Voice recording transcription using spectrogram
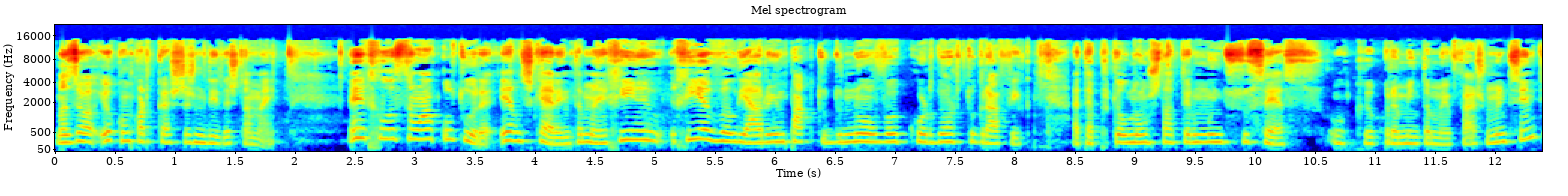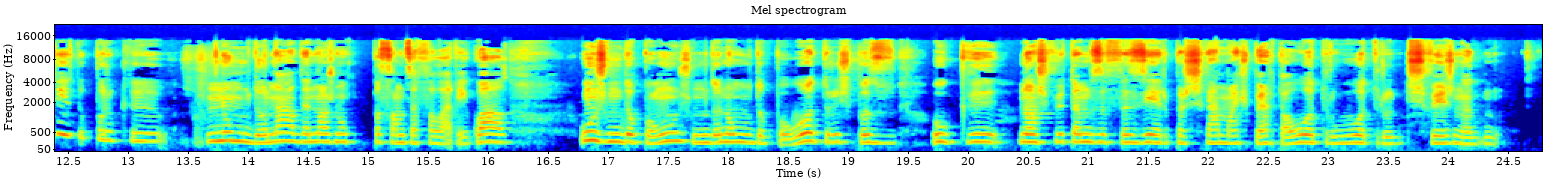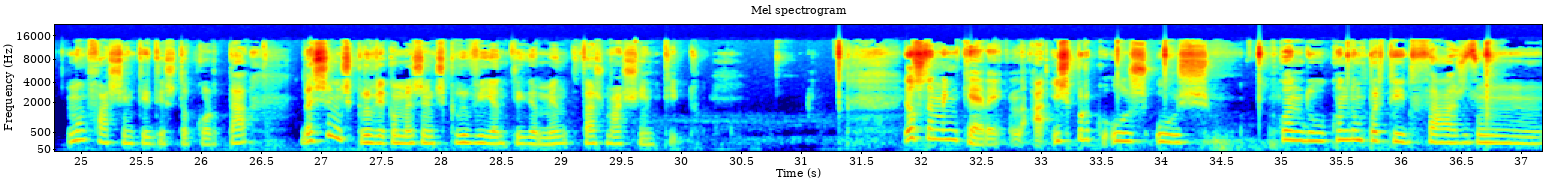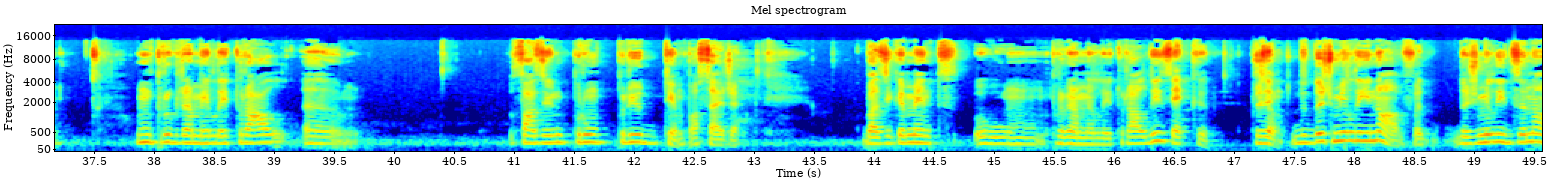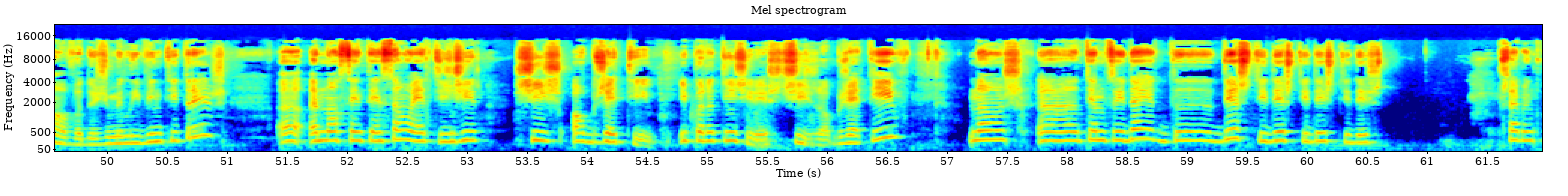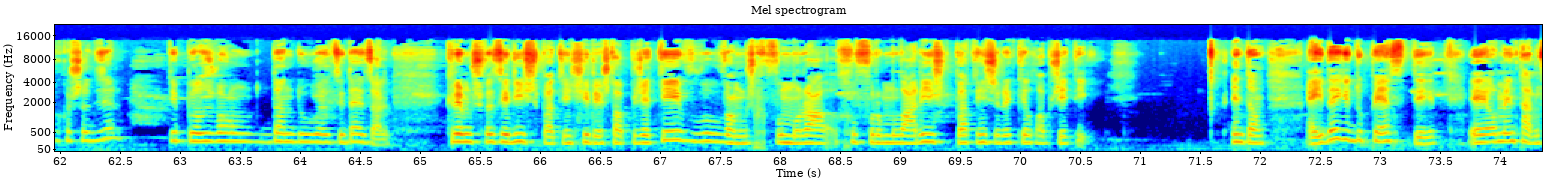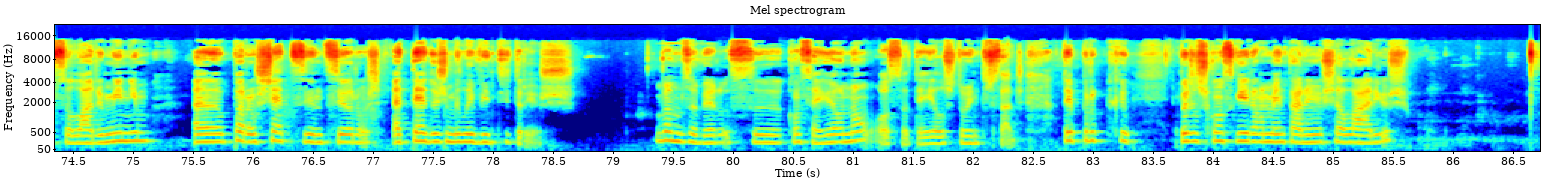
Mas eu, eu concordo com estas medidas também. Em relação à cultura, eles querem também re reavaliar o impacto do novo acordo ortográfico, até porque ele não está a ter muito sucesso, o que para mim também faz muito sentido, porque não mudou nada, nós não passamos a falar igual, uns mudou para uns, mudou, não mudou para outros, depois o que nós estamos a fazer para chegar mais perto ao outro, o outro desfez na, não faz sentido este acordo, tá? Deixa-nos escrever como a gente escrevia antigamente, faz mais sentido. Eles também querem. Ah, isto porque os, os, quando, quando um partido faz um, um programa eleitoral, uh, fazem por um período de tempo, ou seja, basicamente o programa eleitoral diz é que, por exemplo, de 2009 a 2019 a 2023, a, a nossa intenção é atingir X objetivo. E para atingir este X objetivo, nós uh, temos a ideia de, deste e deste e deste e deste. Percebem o que eu estou a dizer? Tipo, eles vão dando as ideias. Olha, queremos fazer isto para atingir este objetivo, vamos reformular, reformular isto para atingir aquele objetivo. Então, a ideia do PSD é aumentar o salário mínimo uh, para os 700 euros até 2023. Vamos a ver se conseguem ou não, ou se até eles estão interessados. Até porque, para eles conseguirem aumentarem os salários,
